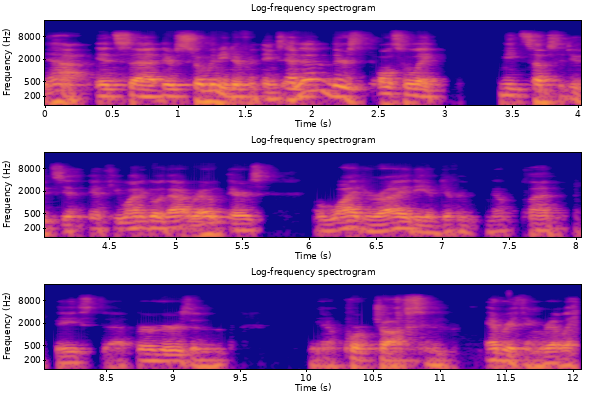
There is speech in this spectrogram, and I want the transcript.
Yeah, it's uh, there's so many different things, and then there's also like meat substitutes. If, if you want to go that route, there's a wide variety of different you know plant-based uh, burgers and you know pork chops and everything really.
